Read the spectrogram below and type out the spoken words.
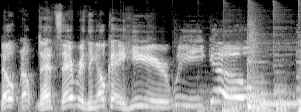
Nope, nope, that's everything. Okay, here we go.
